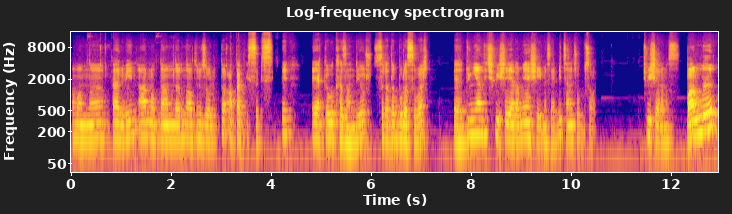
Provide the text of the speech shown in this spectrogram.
Tamamla. Felvin, Arnold damlarının 6. zorlukta atak istatistikli ayakkabı kazan diyor. Sırada burası var. Ee, dünyanın hiçbir işe yaramayan şey mesela bir tane çoklu savaş. Hiçbir işe yaramaz. Varlığı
